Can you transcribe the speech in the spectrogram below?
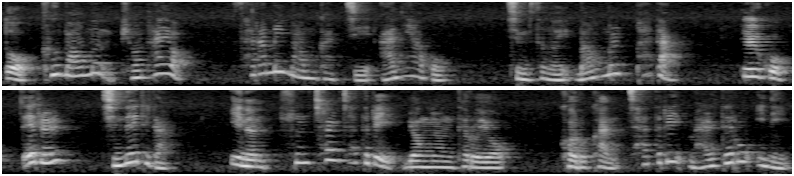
또 그 마음은 변하여 사람의 마음 같지 아니하고 짐승의 마음을 받아 일곱 때를 지내리라. 이는 순찰자들의 명령대로요 거룩한 자들의 말대로이니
